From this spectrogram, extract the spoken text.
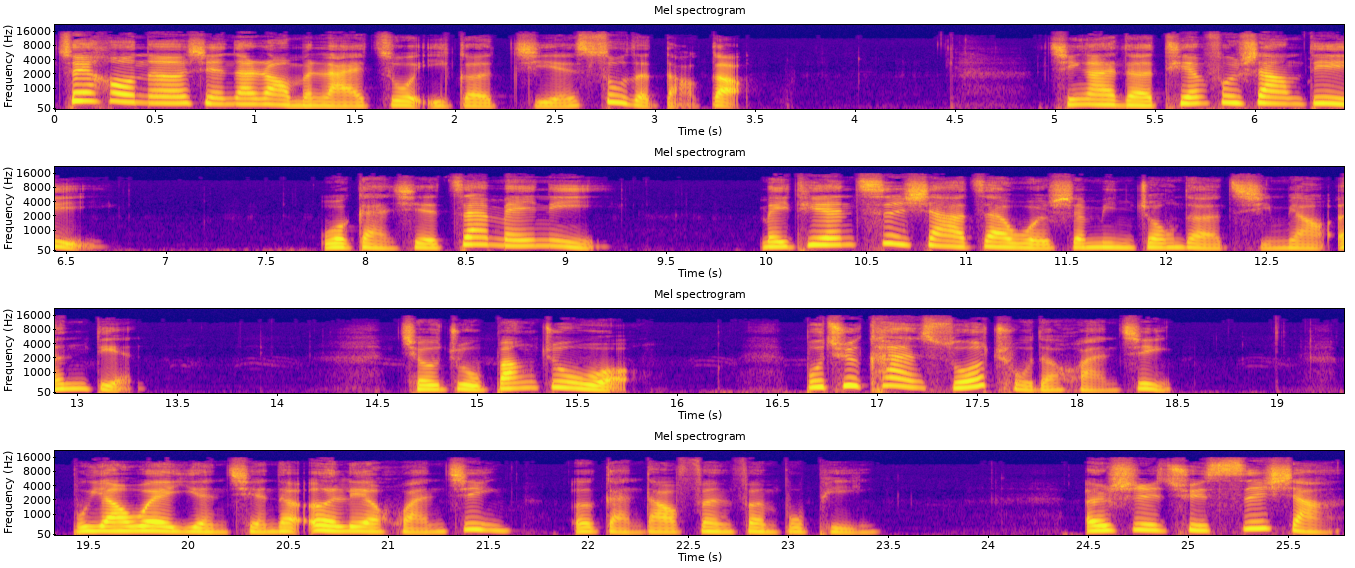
最后呢，现在让我们来做一个结束的祷告。亲爱的天父上帝，我感谢赞美你，每天赐下在我生命中的奇妙恩典。求主帮助我，不去看所处的环境，不要为眼前的恶劣环境而感到愤愤不平。而是去思想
